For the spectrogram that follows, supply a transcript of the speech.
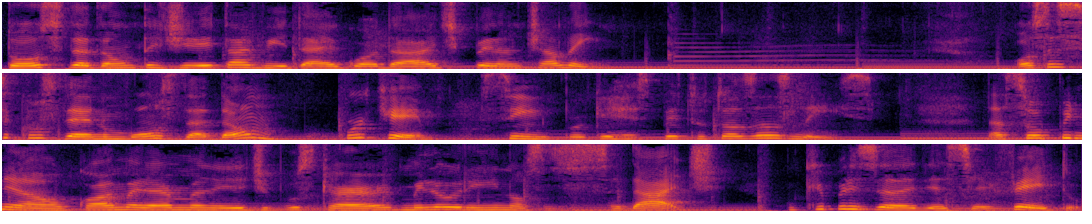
todo cidadão tem direito à vida, à igualdade perante a lei. Você se considera um bom cidadão? Por quê? Sim, porque respeito todas as leis. Na sua opinião, qual a melhor maneira de buscar melhoria em nossa sociedade? O que precisaria ser feito?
